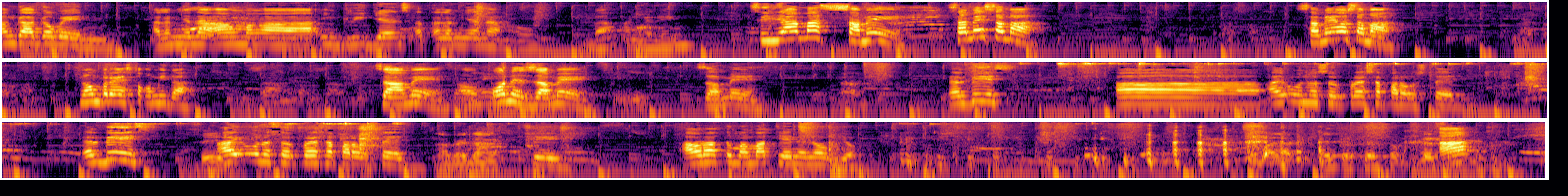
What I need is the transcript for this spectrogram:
ang gagawin. Alam niya na ang mga ingredients at alam niya na. Oh, diba? Ang galing. Si Llamas Same. Same sama. Same o sama? Nombre esto comida. Zame. Oh, pone zame. Zame. Elvis, ah, hay una sorpresa para usted. Elvis, Sí. hay una sorpresa para usted. La verdad, Sí. Ahora tu mamá tiene novio. esto sí es sorpresa. ¿Ah?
